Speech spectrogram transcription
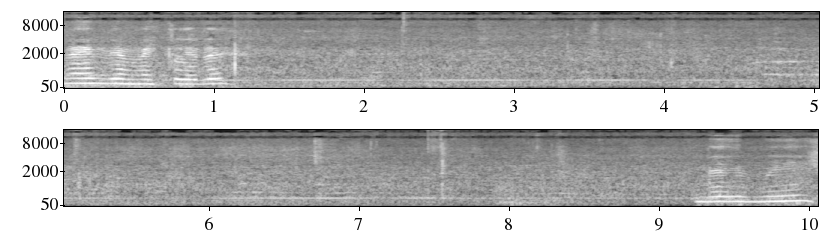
Ne yemekleri? Neymiş?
